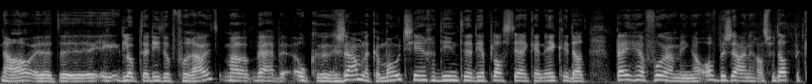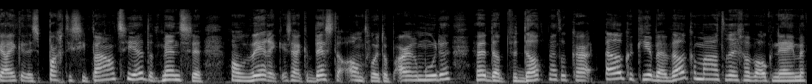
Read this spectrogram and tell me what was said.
Nou, het, eh, ik, loop daar niet op vooruit. Maar we hebben ook een gezamenlijke motie ingediend, eh, de heer Plasterk en ik... dat bij hervormingen of bezuinigen, als we dat bekijken... is participatie, hè, dat mensen gewoon werk is eigenlijk het beste antwoord op armoede. Hè, dat we dat met elkaar elke keer, bij welke maatregelen we ook nemen...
